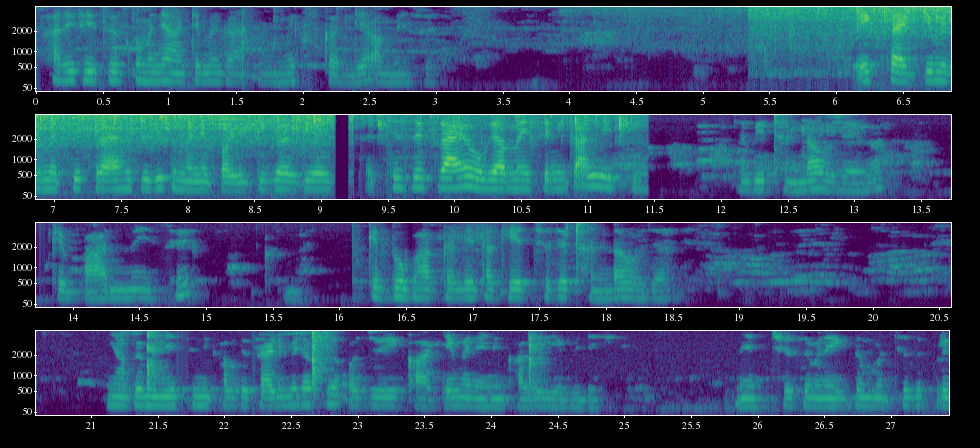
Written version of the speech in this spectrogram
सारे फेसेस को मैंने आटे में मिक्स कर लिया अब मैं इसे एक साइड की मेरी मच्छी फ्राई हो चुकी तो मैंने पलटी कर दिया। अच्छे से फ्राई हो गया, अब मैं इसे निकाल लेती हूँ। अभी ठंडा हो जाएगा। उसके बाद में इसे इसके दो भाग कर लें ताकि अच्छे से ठंडा हो जाए। यहाँ पे मैंने इसे निकाल के साइड में रख दिया और जो ये कांटे मैंने निकाले, ये भी देखिए मैं अच्छे से मैंने एकदम अच्छे से पूरे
